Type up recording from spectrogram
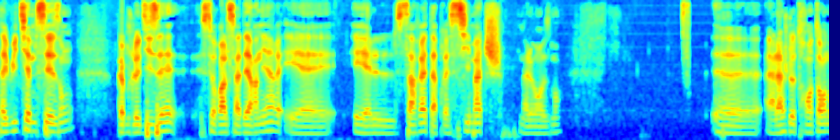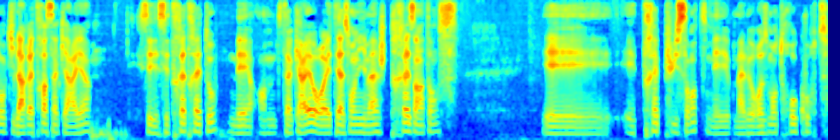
huitième saison, comme je le disais, sera sa dernière et, elle s'arrête après six matchs, malheureusement. Euh, à l'âge de 30 ans, donc il arrêtera sa carrière. C'est très très tôt, mais sa carrière aurait été à son image très intense et très puissante, mais malheureusement trop courte.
